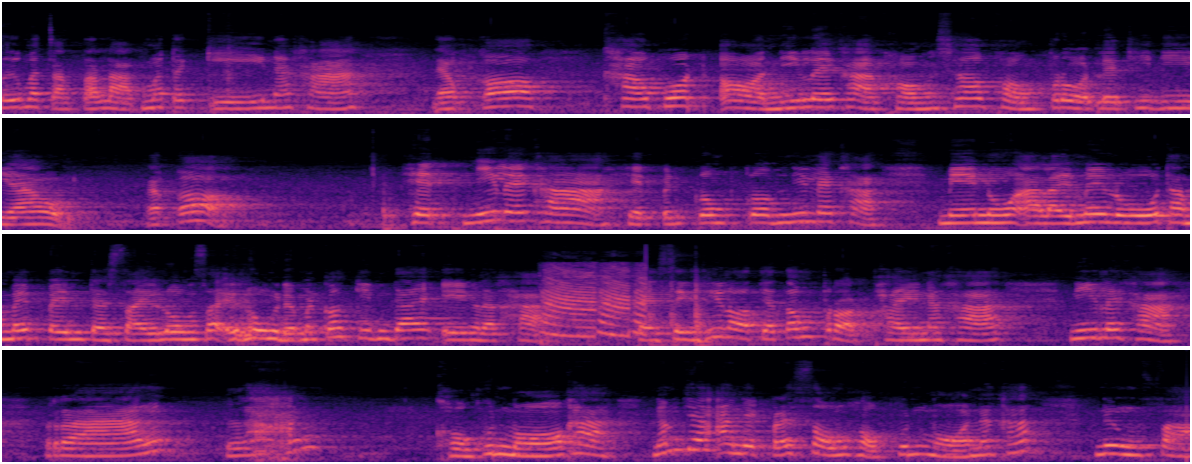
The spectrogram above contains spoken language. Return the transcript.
ซื้อมาจากตลาดเมื่อตะกี้นะคะ แล้วก็ข้าวโพดอ่อนนี่เลยค่ะ ของชอบของโปรดเลยทีเดียว แล้วก็ เห็ดนี่เลยค่ะ เห็ดเป็นกลมๆนี่เลยค่ะ เมนูอะไรไม่รู้ทำไม่เป็นแต่ใส่ลงใส่ลงเดี๋ยวมันก็กินได้เองแหละค่ะ แต่สิ่งที่เราจะต้องปลอดภัยนะคะ นี่เลยค่ะล้างล้างของคุณหมอค่ะ น้ำยาอเนกประสงค์ของคุณหมอนะคะหนึ่งฝา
